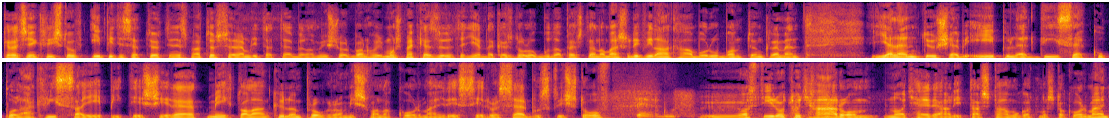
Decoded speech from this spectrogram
Kerecsényi Kristóf építészet történész már többször említette ebben a műsorban, hogy most megkezdődött egy érdekes dolog Budapesten. A második világháborúban tönkrement jelentősebb épület, díszek, kupolák visszaépítésére, még talán külön program is van a kormány részéről. Szerbusz Kristóf. Szerbusz. Ő azt írott, hogy három nagy helyreállítást támogat most a kormány,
